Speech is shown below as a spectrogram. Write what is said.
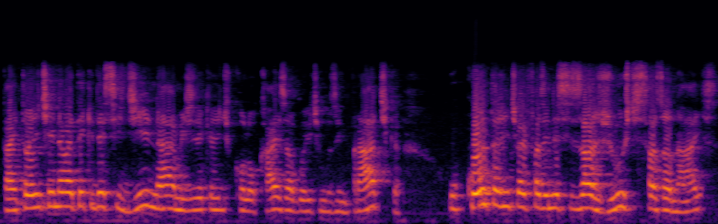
Tá? Então a gente ainda vai ter que decidir, né, à medida que a gente colocar os algoritmos em prática, o quanto a gente vai fazendo esses ajustes sazonais,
